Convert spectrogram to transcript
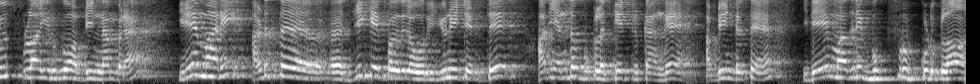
யூஸ்ஃபுல்லாக இருக்கும் அப்படின்னு நம்புகிறேன் இதே மாதிரி அடுத்த ஜிகே பகுதியில் ஒரு யூனிட் எடுத்து அது எந்த புக்கில் கேட்டிருக்காங்க அப்படின்றத இதே மாதிரி புக் ப்ரூஃப் கொடுக்கலாம்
